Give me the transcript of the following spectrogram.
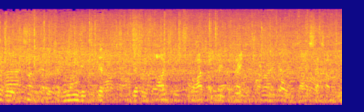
So we need it to get a bit of Well, I've got the paper track set up on.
